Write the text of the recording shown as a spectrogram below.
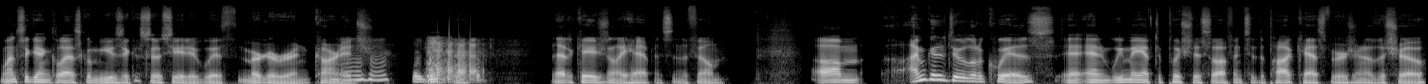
Once again classical music associated with murder and carnage. Mm-hmm. that occasionally happens in the film. Um, I'm going to do a little quiz, and we may have to push this off into the podcast version of the show.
